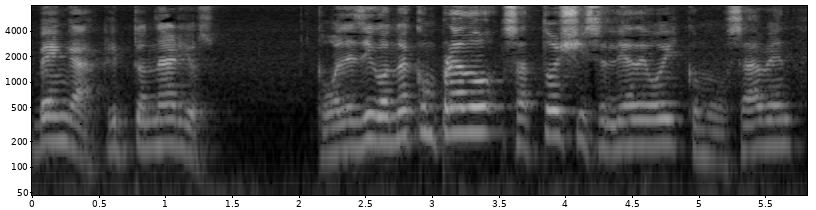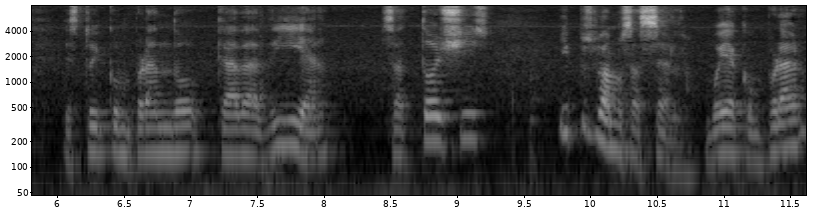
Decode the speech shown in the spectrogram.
venga, criptonarios. Como les digo, no he comprado satoshis el día de hoy, como saben, estoy comprando cada día satoshis y pues vamos a hacerlo. Voy a comprar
